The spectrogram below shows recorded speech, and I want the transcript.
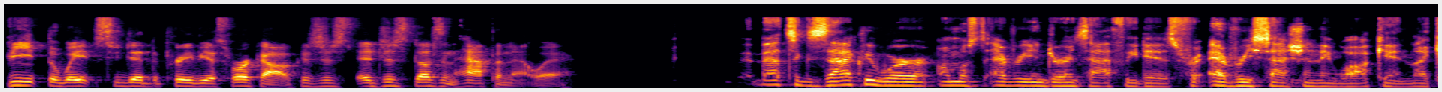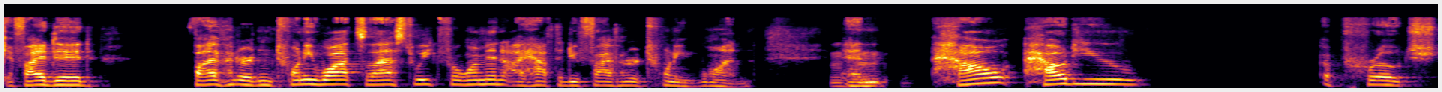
beat the weights you did the previous workout because just it just doesn't happen that way. That's exactly where almost every endurance athlete is for every session they walk in. Like if I did 520 watts last week for women, I have to do 521. Mm-hmm. And how how do you approach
